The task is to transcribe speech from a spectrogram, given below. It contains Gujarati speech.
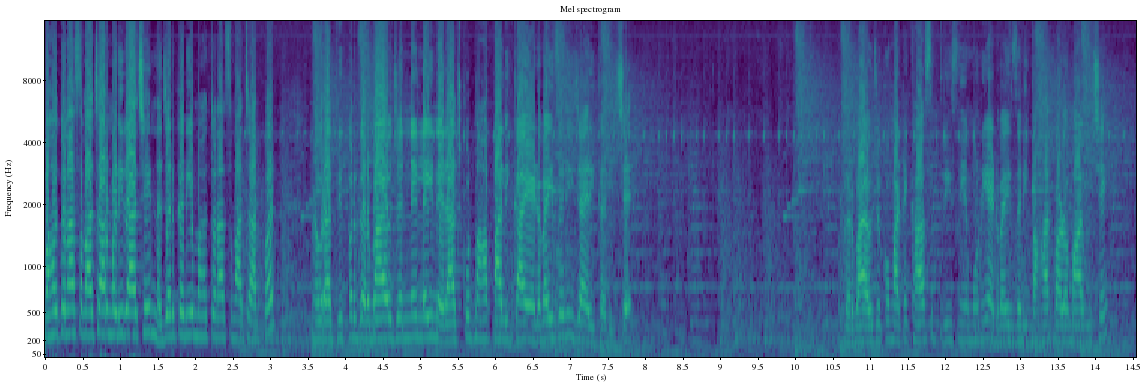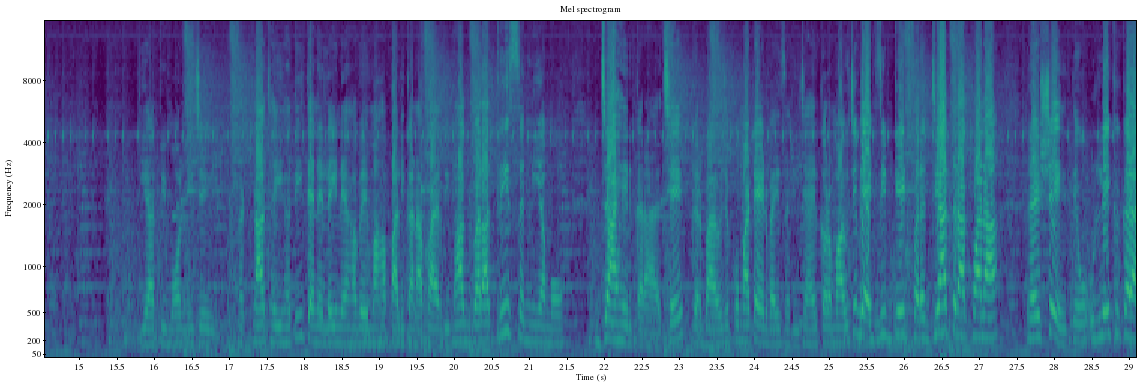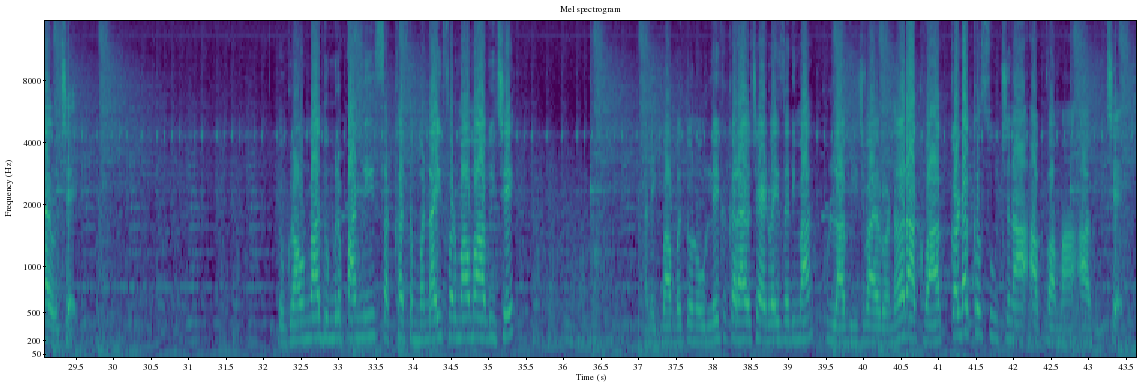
મહત્વના સમાચાર મળી રહ્યા છે. નજર કરીએ મહત્વના સમાચાર પર. નવરાત્રી પર ગરબા આયોજનને લઈને રાજકોટ મહાપાલિકાએ એડવાઇઝરી જારી કરી છે. ગરબા આયોજકો માટે ખાસ ત્રીસ નિયમોની એડવાઇઝરી બહાર પાડવામાં આવી છે. ટીઆરપી મોલની જે ઘટના થઈ હતી તેને લઈને હવે મહાપાલિકાના ફાયર વિભાગ દ્વારા ત્રીસ નિયમો જાહેર કરાયા છે. ગરબા આયોજકો માટે એડવાઇઝરી જાહેર કરવામાં આવી છે. બે એક્ઝિટ ગેટ ફરજિયાત રાખવાના રહેશે તેવો ઉલ્લેખ કરાયો છે. તો ગ્રાઉન્ડમાં ધૂમ્રપાનની સખત મનાઈ ફરમાવવામાં આવી છે. અનેક બાબતોનો ઉલ્લેખ કરાયો છે એડવાઇઝરીમાં. ખુલ્લા વીજવાયરો ન રાખવા કડક સૂચના આપવામાં આવી છે.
